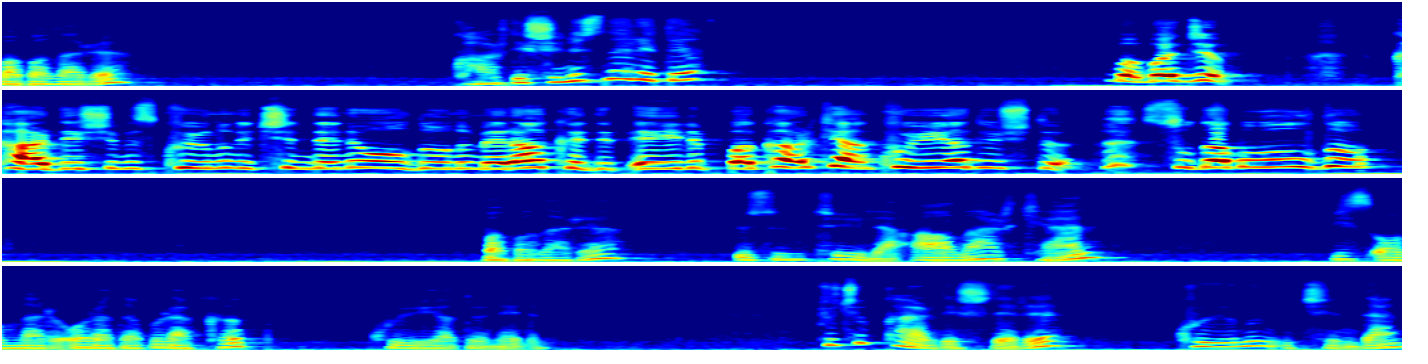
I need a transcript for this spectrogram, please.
Babaları "Kardeşiniz nerede?" "Babacığım, Kardeşimiz kuyunun içinde ne olduğunu merak edip eğilip bakarken kuyuya düştü. Suda boğuldu. Babaları üzüntüyle ağlarken biz onları orada bırakıp kuyuya dönelim. Küçük kardeşleri kuyunun içinden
